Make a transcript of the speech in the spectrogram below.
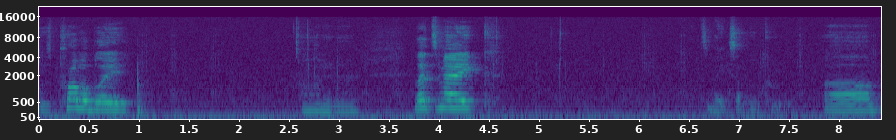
is probably, oh, I don't know. Let's make, let's make something cool. Um,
